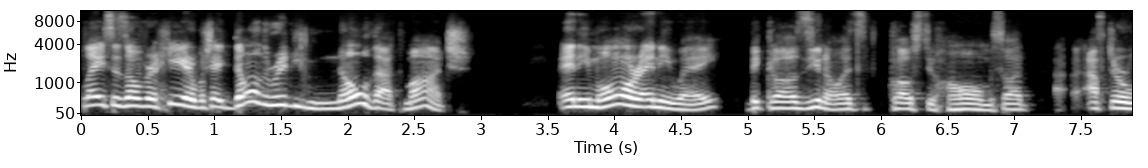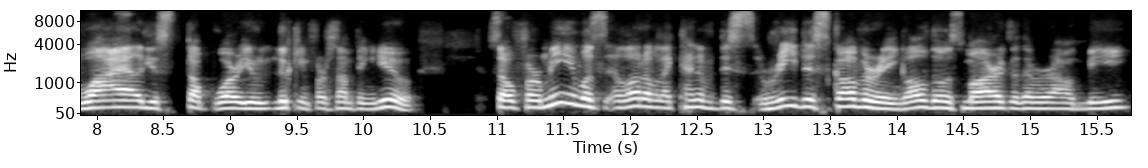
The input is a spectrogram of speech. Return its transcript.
places over here which i don't really know that much anymore anyway because you know it's close to home. So after a while you stop where you're looking for something new. So for me it was a lot of like kind of this rediscovering all those marks that are around me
